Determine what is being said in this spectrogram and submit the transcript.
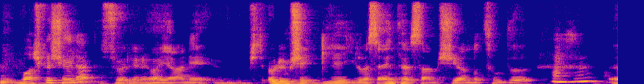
başka şeyler de söyleniyor. Yani işte ölüm şekliyle ilgili mesela enteresan bir şey anlatıldı. Hı hı, Ee,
